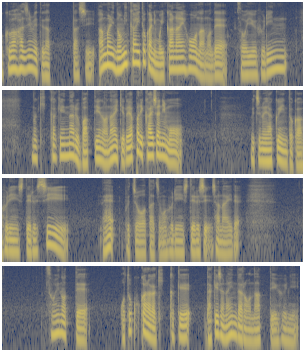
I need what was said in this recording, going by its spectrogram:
僕は初めてだったしあんまり飲み会とかにも行かない方なのでそういう不倫のきっかけになる場っていうのはないけどやっぱり会社にもうちの役員とか不倫してるしね部長たちも不倫してるし社内で。そういうのって男からがきっかけだけじゃないんだろうなっていうふうに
